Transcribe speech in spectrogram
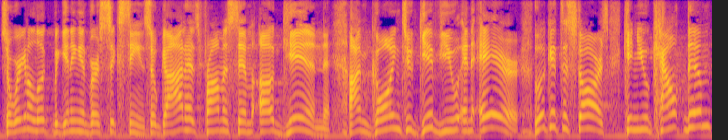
So we're going to look beginning in verse 16. So God has promised him again, I'm going to give you an heir. Look at the stars. Can you count them?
